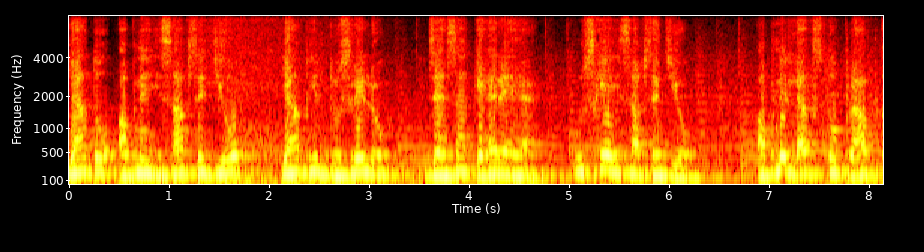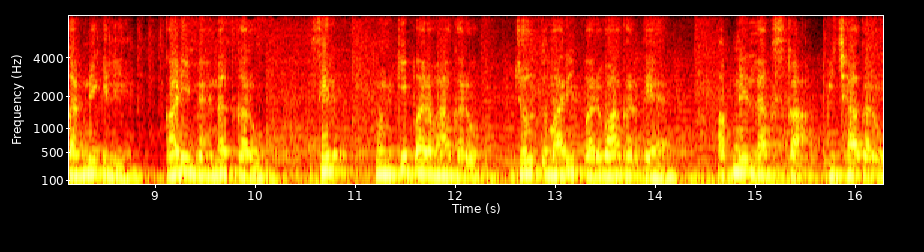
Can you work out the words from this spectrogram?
या तो अपने हिसाब से जियो, या फिर दूसरे लोग जैसा कह रहे हैं, उसके हिसाब से जियो। अपने लक्ष्य को प्राप्त करने के लिए कड़ी मेहनत करो। सिर्फ़ उनकी परवाह करो, जो तुम्हारी परवाह करते हैं। अपने लक्ष्य का पीछा करो।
